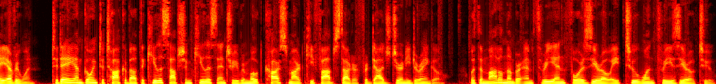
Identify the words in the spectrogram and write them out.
Hey everyone, today I'm going to talk about the keyless option keyless entry remote car smart key fob starter for Dodge Journey Durango, with the model number M3N40821302.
